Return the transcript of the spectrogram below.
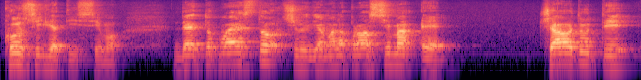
consigliatissimo. Detto questo ci vediamo alla prossima e ciao a tutti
